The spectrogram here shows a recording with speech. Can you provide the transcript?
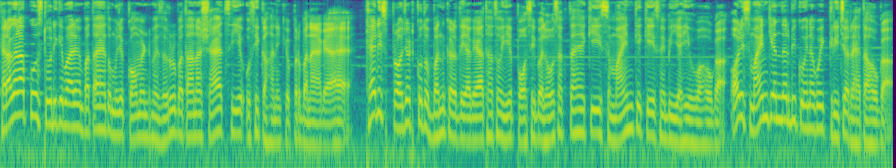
खैर, अगर आपको स्टोरी के बारे में पता है तो मुझे कॉमेंट में ज़रूर बताना, शायद से ये उसी कहानी के ऊपर बनाया गया है। खैर, इस प्रोजेक्ट को तो बंद कर दिया गया था तो ये पॉसिबल हो सकता है कि इस माइन के केस में भी यही हुआ होगा, और इस माइन के अंदर भी कोई ना कोई क्रीचर रहता होगा,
